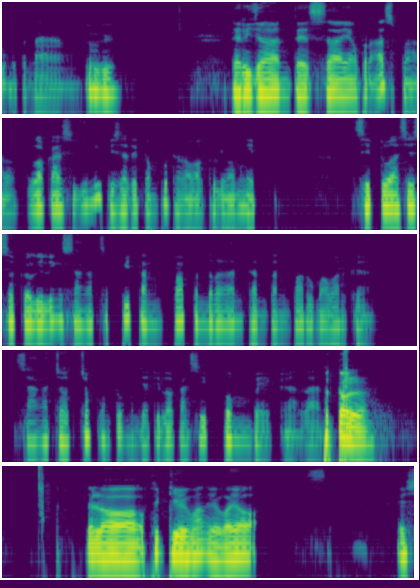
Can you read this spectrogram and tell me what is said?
Sini tenang. Oke. Dari jalan desa yang beraspal, lokasi ini bisa ditempuh dalam waktu 5 menit. Situasi sekeliling sangat sepi tanpa penerangan dan tanpa rumah warga. Sangat cocok untuk menjadi lokasi pembegalan. Betul. Delok video emang ya kaya wis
